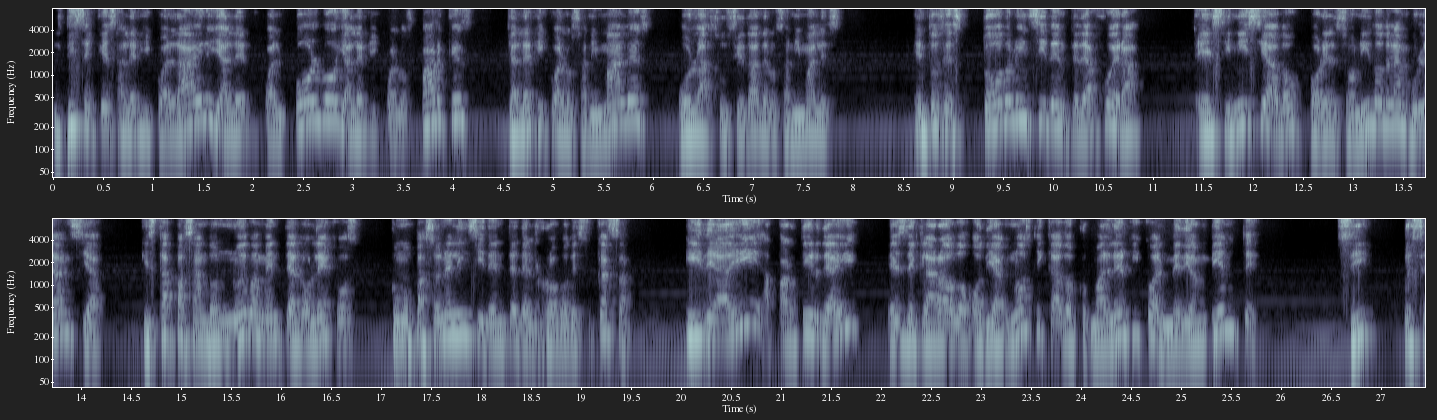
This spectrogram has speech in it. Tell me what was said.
dicen que es alérgico al aire y alérgico al polvo y alérgico a los parques alérgico a los animales o la suciedad de los animales. Entonces todo el incidente de afuera es iniciado por el sonido de la ambulancia que está pasando nuevamente a lo lejos como pasó en el incidente del robo de su casa. Y de ahí, a partir de ahí, es declarado o diagnosticado como alérgico al medio ambiente. Sí, pues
